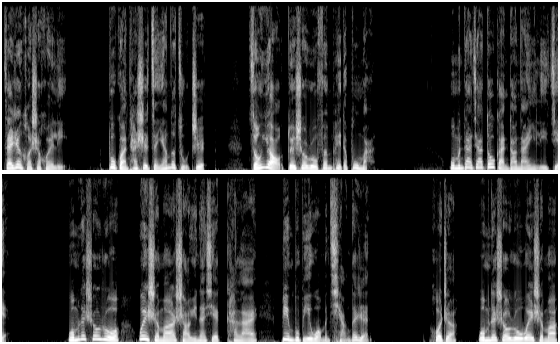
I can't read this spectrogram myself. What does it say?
在任何社会里。不管它是怎样的组织，总有对收入分配的不满。我们大家都感到难以理解：我们的收入为什么少于那些看来并不比我们强的人？或者我们的收入为什么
